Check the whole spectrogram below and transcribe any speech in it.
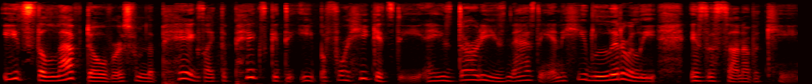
Eats the leftovers from the pigs, like the pigs get to eat before he gets to eat. And he's dirty, he's nasty, and he literally is the son of a king.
